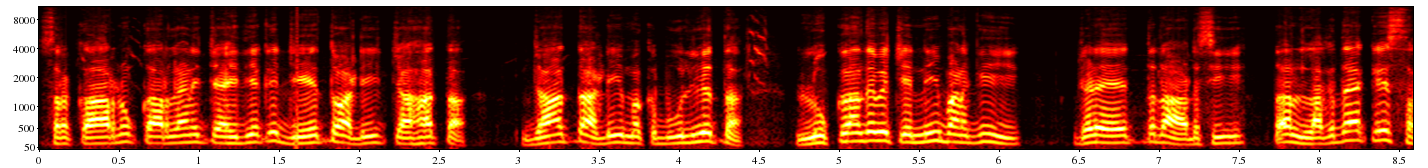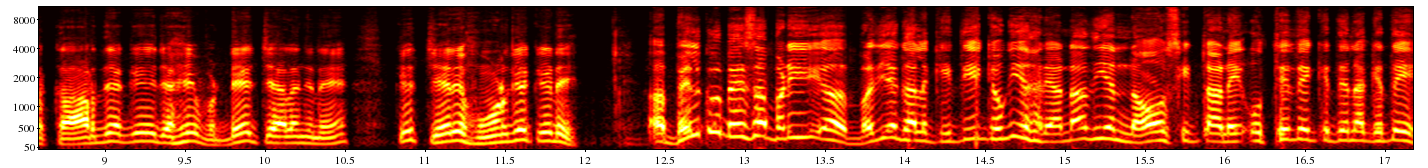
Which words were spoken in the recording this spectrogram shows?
ਸਰਕਾਰ ਨੂੰ ਕਰ ਲੈਣੀ ਚਾਹੀਦੀ ਹੈ ਕਿ ਜੇ ਤੁਹਾਡੀ ਚਾਹਤ ਜਾਂ ਤੁਹਾਡੀ ਮਕਬੂਲੀਅਤ ਲੋਕਾਂ ਦੇ ਵਿੱਚ ਇੰਨੀ ਬਣ ਗਈ, ਜਿਹੜੇ ਧਨਾੜ ਸੀ, ਤਾਂ ਲੱਗਦਾ ਕਿ ਸਰਕਾਰ ਦੇ ਅੱਗੇ ਅਜਿਹੇ ਵੱਡੇ ਚੈਲੰਜ ਨੇ ਕਿ ਚਿਹਰੇ ਹੋਣਗੇ ਕਿਹੜੇ? ਬਿਲਕੁਲ ਬੇਸਾ ਬੜੀ ਵਧੀਆ ਗੱਲ ਕੀਤੀ ਹੈ, ਕਿਉਂਕਿ ਹਰਿਆਣਾ ਦੀਆਂ 9 ਸੀਟਾਂ ਨੇ, ਉੱਥੇ ਤੇ ਕਿਤੇ ਨਾ ਕਿਤੇ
